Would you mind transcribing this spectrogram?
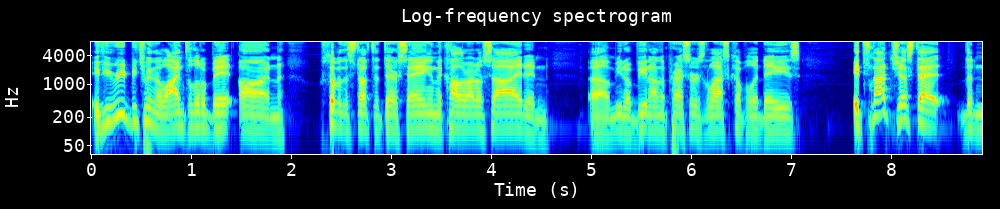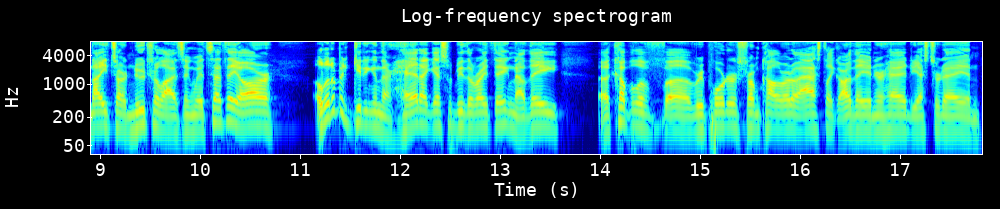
if you read between the lines a little bit on some of the stuff that they're saying in the Colorado side, and um, you know being on the pressers the last couple of days, it's not just that the Knights are neutralizing; it's that they are a little bit getting in their head. I guess would be the right thing. Now they, a couple of uh, reporters from Colorado asked like, "Are they in your head?" yesterday, and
